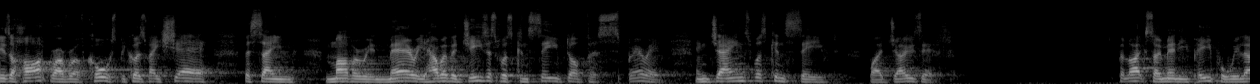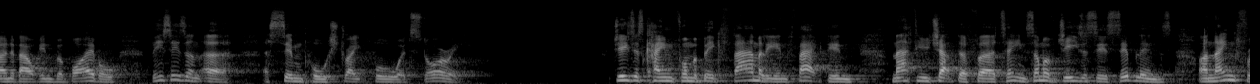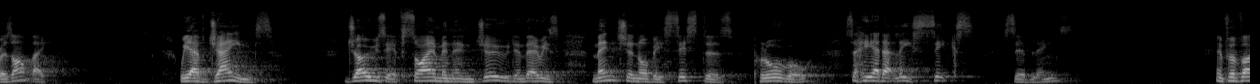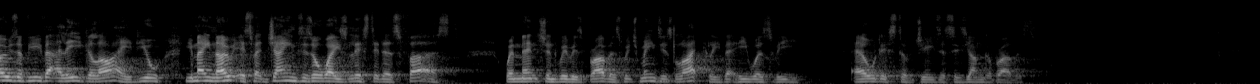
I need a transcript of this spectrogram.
He is a half brother, of course, because they share the same mother in Mary. However, Jesus was conceived of the Spirit, and James was conceived by Joseph. But like so many people we learn about in the Bible, this isn't a, a simple, straightforward story. Jesus came from a big family. In fact, in Matthew chapter 13, some of Jesus' siblings are named for us, aren't they? We have James, Joseph, Simon, and Jude, and there is mention of his sisters, plural. So he had at least six siblings. And for those of you that are legal eyed, you, you may notice that James is always listed as first when mentioned with his brothers, which means it's likely that he was the eldest of Jesus' younger brothers.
